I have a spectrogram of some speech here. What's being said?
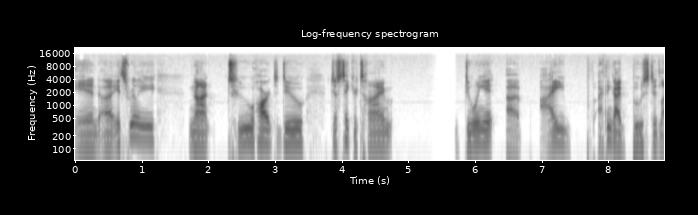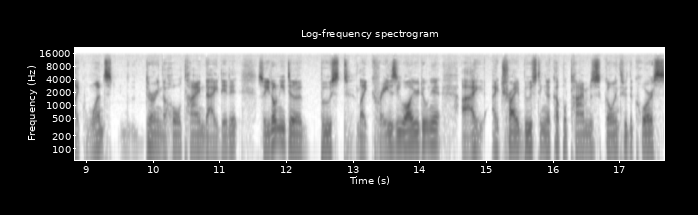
and uh, it's really not too hard to do. Just take your time doing it. Uh, I I think I boosted like once during the whole time that I did it. So you don't need to boost like crazy while you're doing it. I I tried boosting a couple times going through the course,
